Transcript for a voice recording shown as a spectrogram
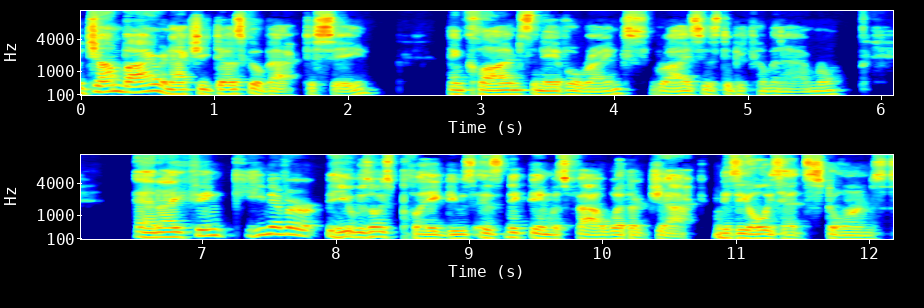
But John Byron actually does go back to sea and climbs the naval ranks, rises to become an admiral. And I think he never, he was always plagued. He was, his nickname was Foul Weather Jack because he always had storms.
